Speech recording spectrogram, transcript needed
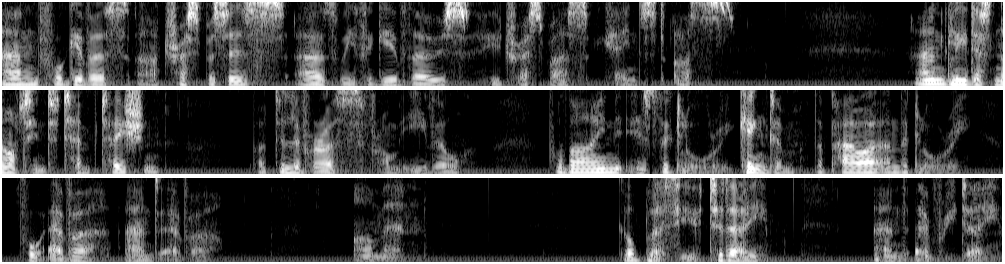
and forgive us our trespasses as we forgive those who trespass against us. And lead us not into temptation, but deliver us from evil. For thine is the glory, kingdom, the power, and the glory, for ever and ever. Amen. God bless you today and every day.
